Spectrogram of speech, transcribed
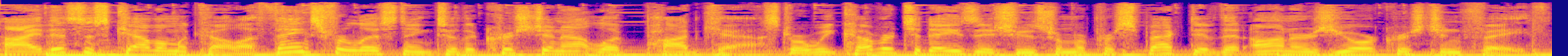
Hi, this is Kevin McCullough. Thanks for listening to the Christian Outlook podcast, where we cover today's issues from a perspective that honors your Christian faith.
